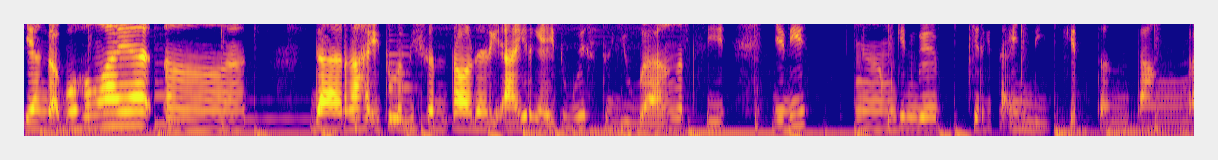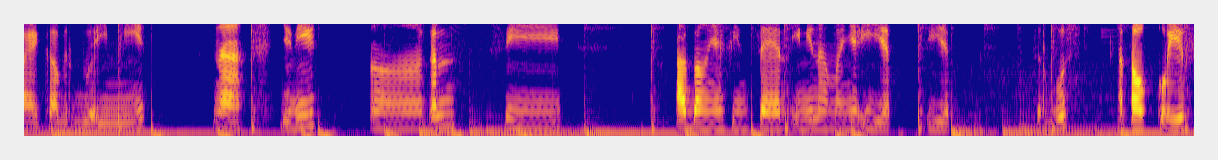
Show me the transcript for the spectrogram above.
ya nggak bohong lah ya eh, darah itu lebih kental dari air ya itu gue setuju banget sih. Jadi eh, mungkin gue ceritain dikit tentang mereka berdua ini. Nah jadi uh, kan si abangnya Vincent ini namanya Iep Iep terus atau Cliff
